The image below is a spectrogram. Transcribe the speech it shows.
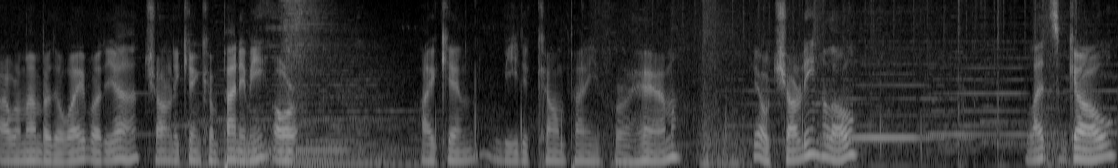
I remember the way, but yeah, Charlie can accompany me, or I can be the company for him. Yo, Charlie, hello. Let's go.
